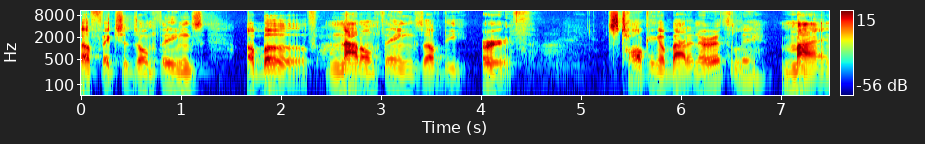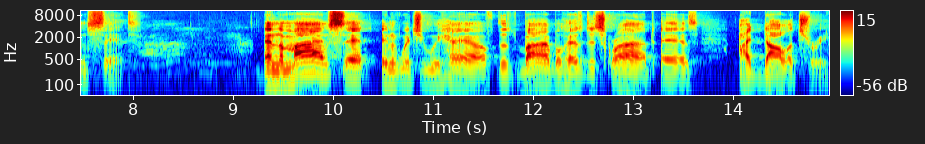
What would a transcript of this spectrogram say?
affections on things above not on things of the earth. It's talking about an earthly mindset and the mindset in which we have the bible has described as idolatry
